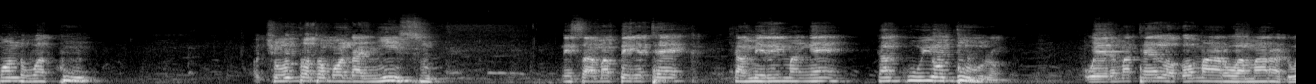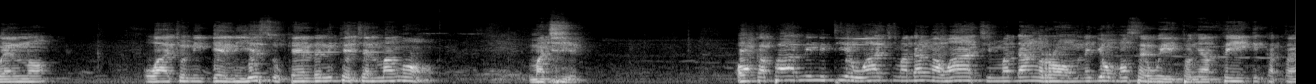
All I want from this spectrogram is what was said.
mondo wakuw Ochutho to mondo anyisu ni sama piny tek, ka mirima ng'eny, ka kuyo odhuro, wer matelogo marwa mar adwenno wacho ni gen Yesu kende nikech en mang'o machiegni. Ok apar ni nitie wach madang' awachi madang' rom ne jomosewito nyathigi kata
